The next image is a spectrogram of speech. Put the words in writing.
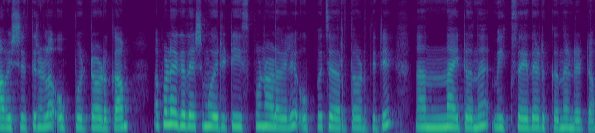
ആവശ്യത്തിനുള്ള ഉപ്പ് ഇട്ട് കൊടുക്കാം. അപ്പോൾ ഏകദേശം ഒരു ടീസ്പൂൺ അളവിൽ ഉപ്പ് ചേർത്ത് കൊടുത്തിട്ട് നന്നായിട്ടൊന്ന് മിക്സ് ചെയ്തെടുക്കുന്നുണ്ട് കേട്ടോ.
